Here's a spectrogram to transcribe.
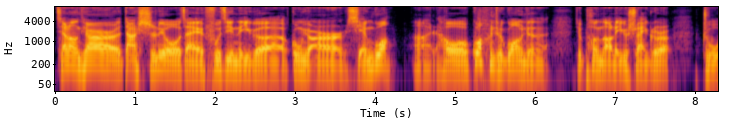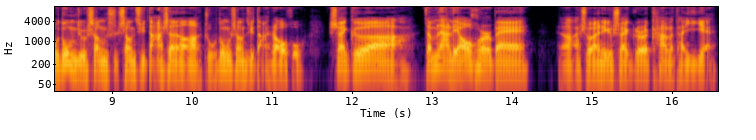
前两天大石榴在附近的一个公园闲逛啊，然后逛着逛着呢，就碰到了一个帅哥，主动就上上去搭讪啊，主动上去打招呼，帅哥，咱们俩聊会儿呗，啊！说完这个帅哥看了他一眼，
